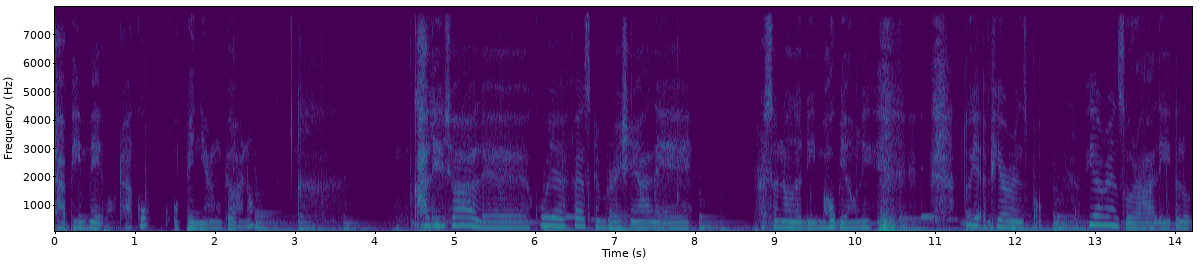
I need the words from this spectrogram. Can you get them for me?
ဒါပေမဲ့ပေါ့ဒါကို opinion ကိုပြောရအောင်ခါ လေးချားလဲကိုယ့်ရဲ့ first impression ကလည်း personality မဟုတ်ပြန်လေသူရဲ့ appearance ပေါ့ appearance ဆိုတာလေအဲ့လို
